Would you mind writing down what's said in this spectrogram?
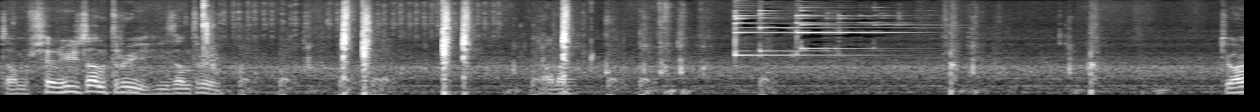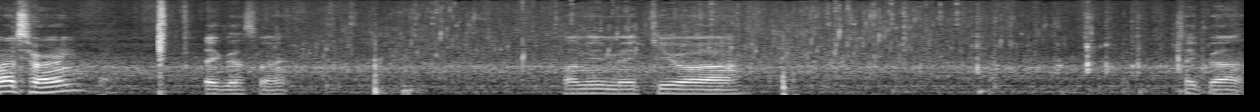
Dumb shit. He's on three. He's on three. Got him. Do you want to turn? Take this way. Let me make you uh. Take that.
